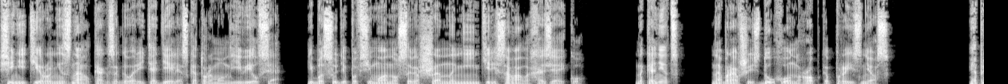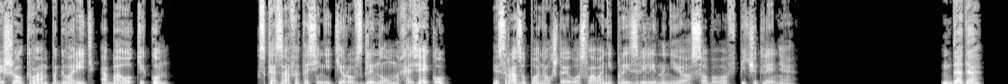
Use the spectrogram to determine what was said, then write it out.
Синитиро не знал, как заговорить о деле, с которым он явился, ибо, судя по всему, оно совершенно не интересовало хозяйку. Наконец, набравшись духу, он робко произнес. «Я пришел к вам поговорить об Аоки-кун». Сказав это, Синитиро взглянул на хозяйку и сразу понял, что его слова не произвели на нее особого впечатления. «Да-да»,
